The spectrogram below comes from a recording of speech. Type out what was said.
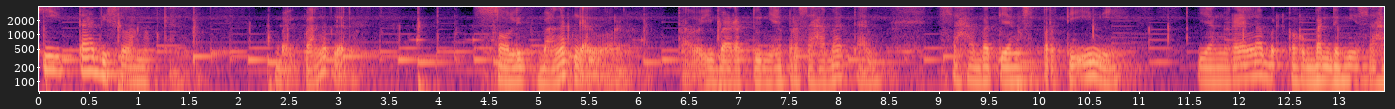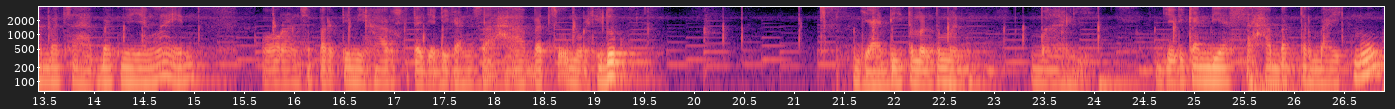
kita diselamatkan. Baik banget gak tuh? Solid banget gak tuh orang? Kalau ibarat dunia persahabatan, sahabat yang seperti ini, yang rela berkorban demi sahabat-sahabatnya yang lain, orang seperti ini harus kita jadikan sahabat seumur hidup. Jadi teman-teman, mari Jadikan dia sahabat terbaikmu,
